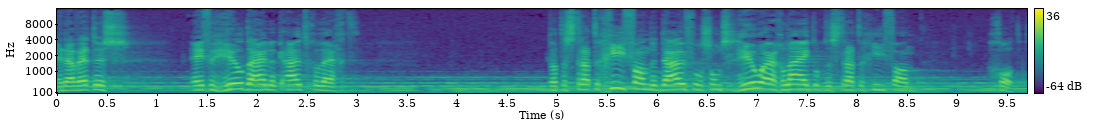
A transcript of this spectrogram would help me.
En daar werd dus even heel duidelijk uitgelegd dat de strategie van de duivel soms heel erg lijkt op de strategie van God.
